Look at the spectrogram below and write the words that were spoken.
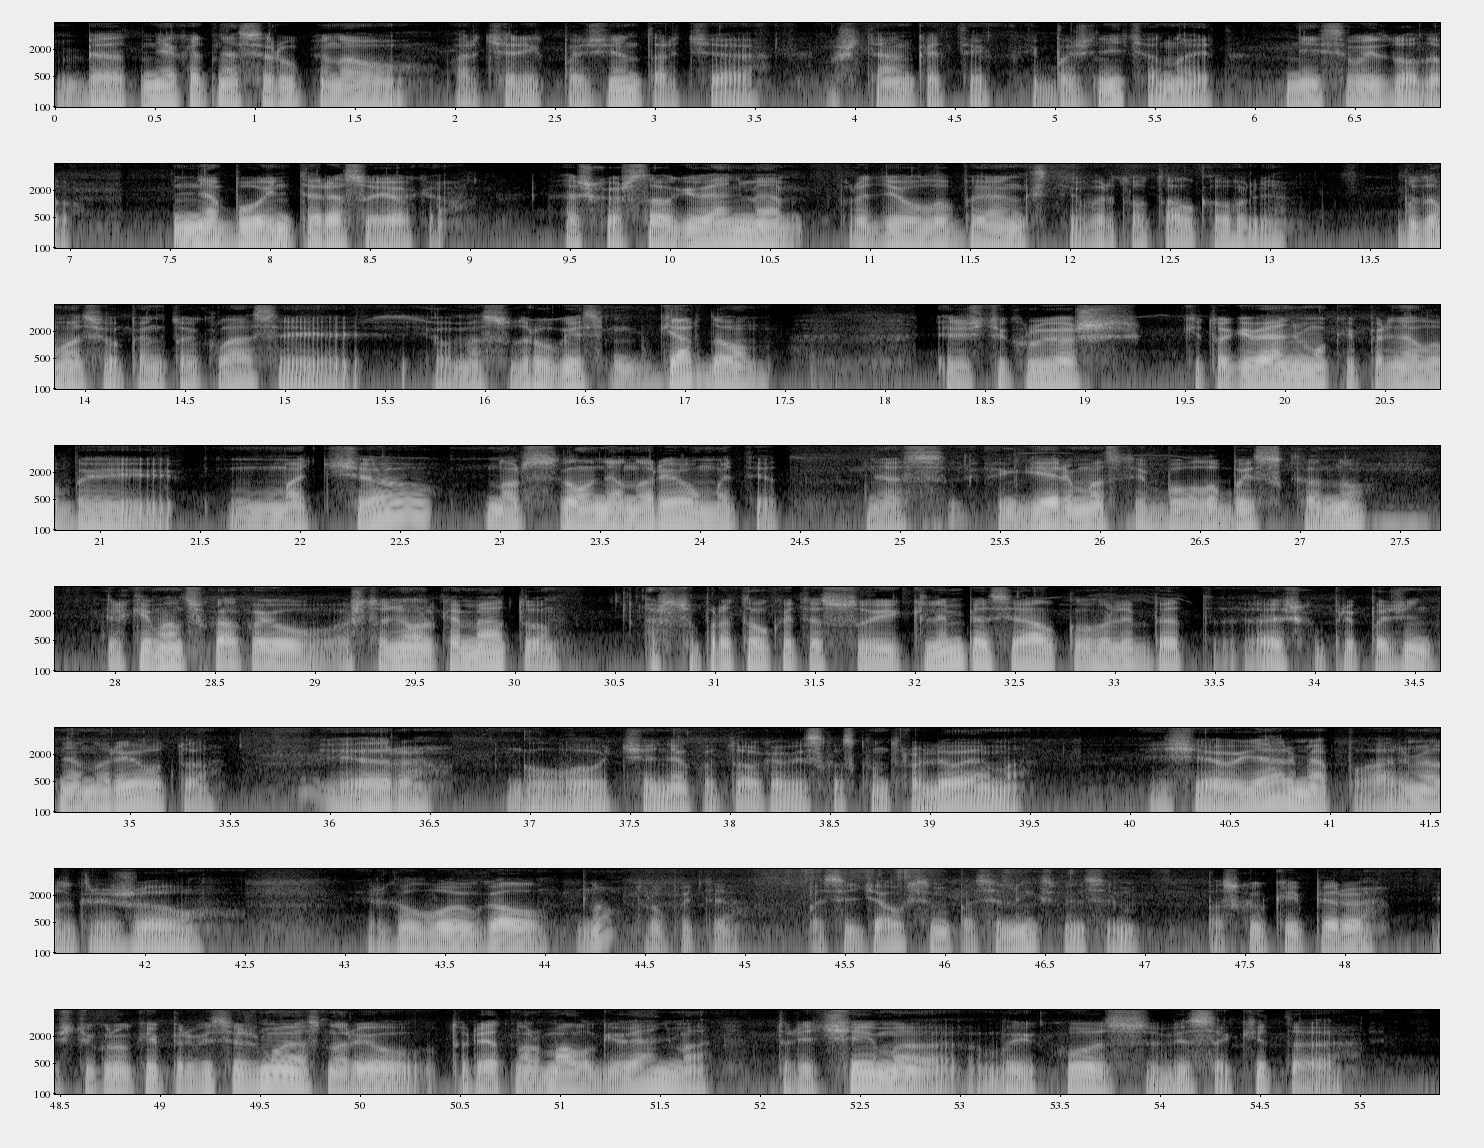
bet niekad nesirūpinau ar čia reikia pažinti, ar čia užtenka tik į bažnyčią nueiti. Neįsivaizduodavau. Nebuvo intereso jokio. Aišku, aš savo gyvenime pradėjau labai anksti vartoti alkoholį. Būdamas jau penktoj klasėje, jau mes su draugais gerdavom. Ir iš tikrųjų aš kito gyvenimo kaip ir nelabai mačiau, nors gal nenorėjau matyti, nes gėrimas tai buvo labai skanu. Ir kai man sukako jau 18 metų, Aš supratau, kad esu įklimpęs į alkoholį, bet aišku, pripažinti nenorėjau to. ir galvojau, čia nieko tokio, viskas kontroliuojama. Išėjau į armiją, po armijos grįžau ir galvojau, gal, nu, truputį pasidžiaugsim, pasilinksminsim. Paskui kaip ir, iš tikrųjų, kaip ir visi žmonės, norėjau turėti normalų gyvenimą, turėti šeimą, vaikus, visą kitą.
